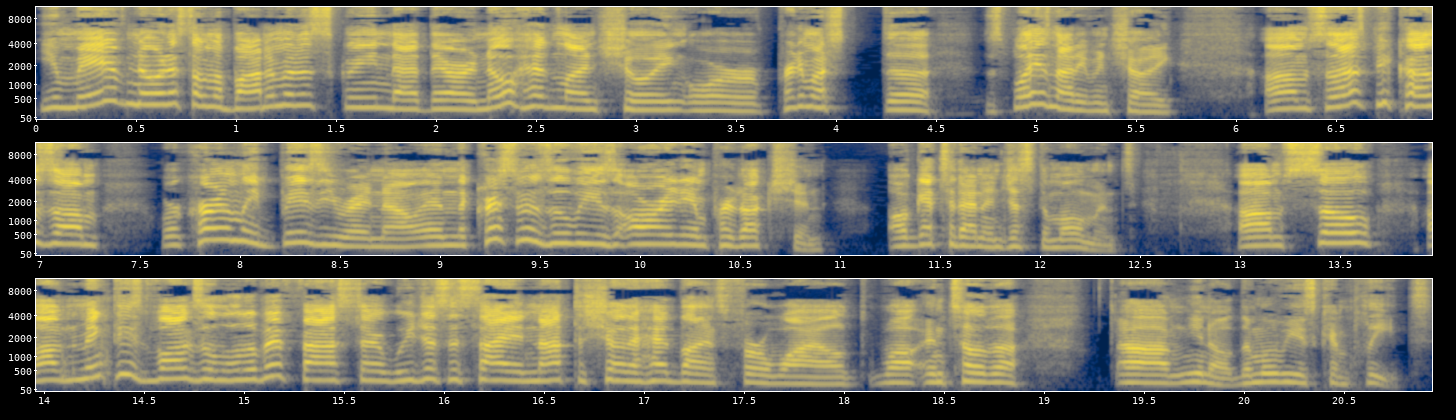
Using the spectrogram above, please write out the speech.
you may have noticed on the bottom of the screen that there are no headlines showing, or pretty much the display is not even showing. Um, so that's because um we're currently busy right now, and the Christmas movie is already in production. I'll get to that in just a moment. Um, so um, to make these vlogs a little bit faster, we just decided not to show the headlines for a while, well, until the um, you know, the movie is complete.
